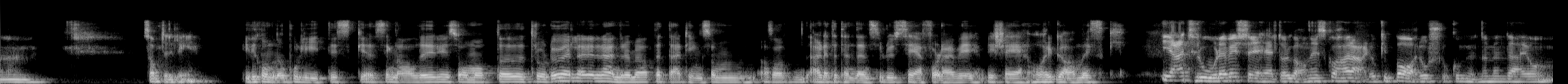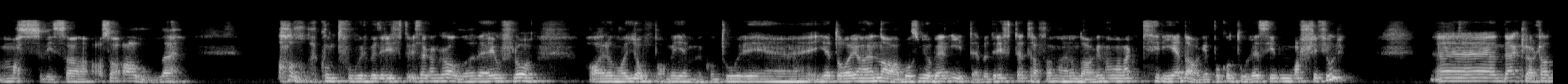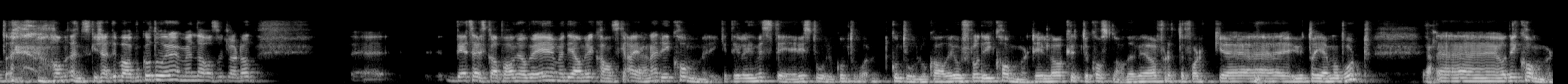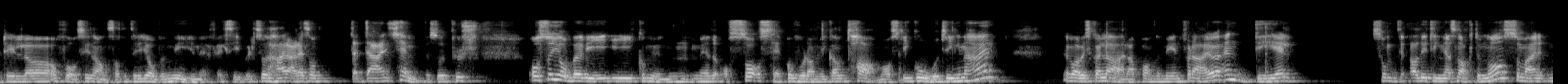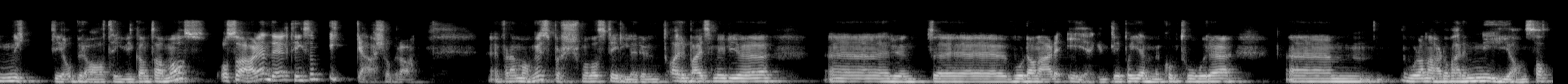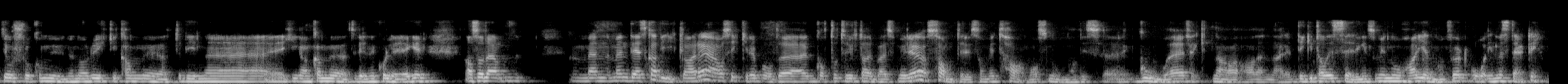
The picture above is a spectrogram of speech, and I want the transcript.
samtidig lenger. Vil det komme noen politiske signaler i så måte, tror du, eller regner du med at dette er ting som altså, Er dette tendenser du ser for deg vil, vil skje organisk? Jeg tror det vil skje helt organisk. og Her er det jo ikke bare Oslo kommune, men det er jo massevis av altså alle, alle kontorbedrifter, hvis jeg kan kalle det det, i Oslo har jo nå jobba med hjemmekontor i, i, et år. Jeg har en nabo som jobber i en IT-bedrift. Jeg traff han her om dagen. Han har vært tre dager på kontoret siden mars i fjor. Eh, det er klart at Han ønsker seg tilbake på kontoret, men det er også klart at eh, det selskapet han jobber i, med de amerikanske eierne, de kommer ikke til å investere i store kontor, kontorlokaler i Oslo. De kommer til å kutte kostnader ved å flytte folk eh, ut og hjem og bort. Ja. og de kommer til å, få sine ansatte til å jobbe mye mer fleksibelt. Så her er det, sånn, det er en kjempestor push. Og så jobber vi i kommunen med det også og ser på hvordan vi kan ta med oss de gode tingene her. Hva vi skal lære av pandemien. For det er jo en del som, av de tingene jeg snakket om nå, som er nyttige og bra ting vi kan ta med oss. Og så er det en del ting som ikke er så bra. Eh, for det er mange spørsmål å stille rundt arbeidsmiljø, eh, rundt eh, hvordan er det egentlig på hjemmekontoret. Hvordan er det å være nyansatt i Oslo kommune når du ikke, kan møte dine, ikke engang kan møte dine kolleger. Altså det, men, men, det skal vi klare, å sikre både godt og trygt arbeidsmiljø, samtidig som vi tar med oss noen av disse gode effektene av, av den digitaliseringen som vi nå har gjennomført og investert i.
